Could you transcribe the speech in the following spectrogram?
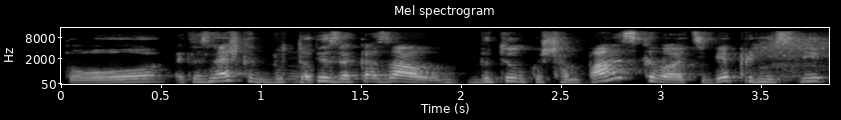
что? Это знаешь, как будто ты заказал бутылку шампанского, а тебе принесли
